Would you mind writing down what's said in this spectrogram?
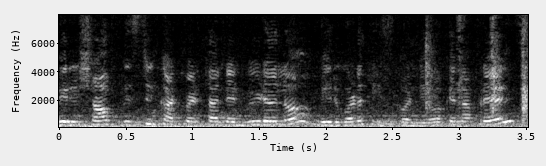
మీరు షాప్ విజిటింగ్ కార్డ్ పెడతాను నేను వీడియోలో. మీరు కూడా తీసుకోండి. ఓకేనా ఫ్రెండ్స్?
